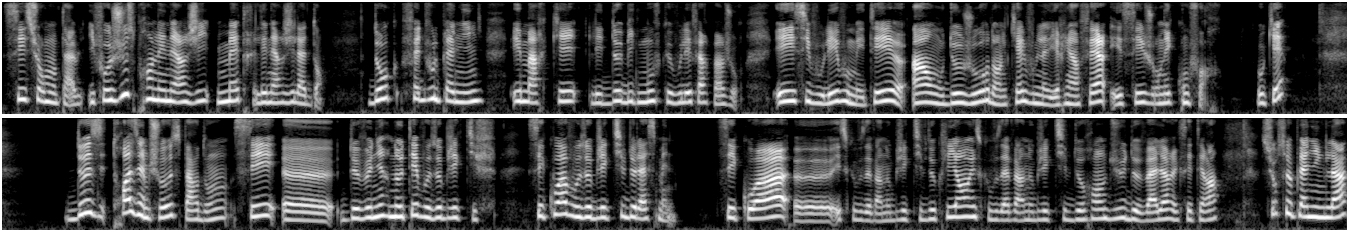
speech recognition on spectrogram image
C'est surmontable. Il faut juste prendre l'énergie, mettre l'énergie là-dedans. Donc faites-vous le planning et marquez les deux big moves que vous voulez faire par jour. Et si vous voulez, vous mettez euh, un ou deux jours dans lesquels vous n'allez rien faire et c'est journée confort. Ok? Troisième chose, pardon, c'est euh, de venir noter vos objectifs. C'est quoi vos objectifs de la semaine? C'est quoi euh, Est-ce que vous avez un objectif de client? Est-ce que vous avez un objectif de rendu, de valeur, etc. Sur ce planning-là,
